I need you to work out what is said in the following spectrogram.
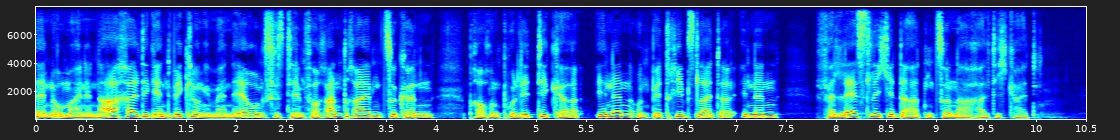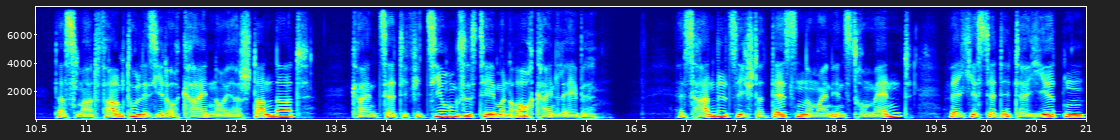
Denn um eine nachhaltige Entwicklung im Ernährungssystem vorantreiben zu können, brauchen PolitikerInnen und BetriebsleiterInnen verlässliche Daten zur Nachhaltigkeit. Das Smart Farm Tool ist jedoch kein neuer Standard, kein Zertifizierungssystem und auch kein Label. Es handelt sich stattdessen um ein Instrument, welches der detaillierten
